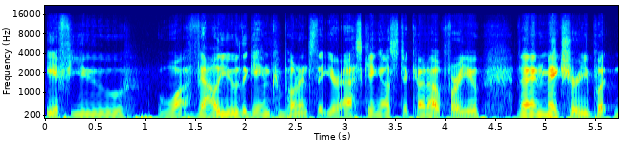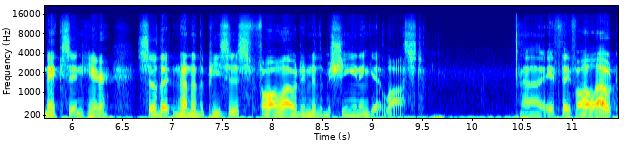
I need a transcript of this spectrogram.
if you value the game components that you're asking us to cut out for you, then make sure you put nicks in here so that none of the pieces fall out into the machine and get lost. Uh, if they fall out,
